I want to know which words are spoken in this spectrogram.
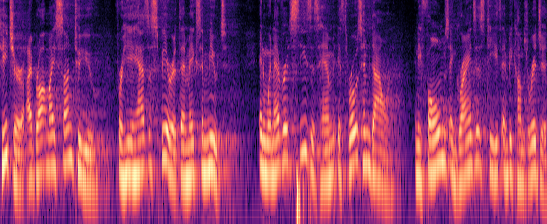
Teacher, I brought my son to you, for he has a spirit that makes him mute. And whenever it seizes him, it throws him down, and he foams and grinds his teeth and becomes rigid.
